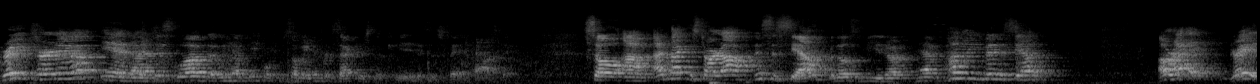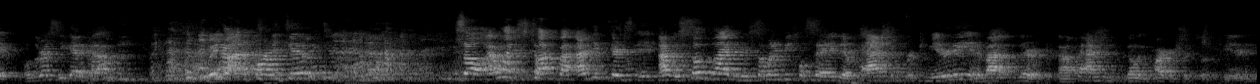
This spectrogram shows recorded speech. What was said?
Great turnout, and I just love that we have people from so many different sectors of the community. This is fantastic. So um, I'd like to start off. This is Seattle. For those of you who don't have, how many of you been to Seattle? All right, great. Well, the rest of you got to come. We know how to party too. So I want to talk about. I think there's. I was so glad to hear so many people say their passion for community and about their uh, passion for building partnerships with the community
